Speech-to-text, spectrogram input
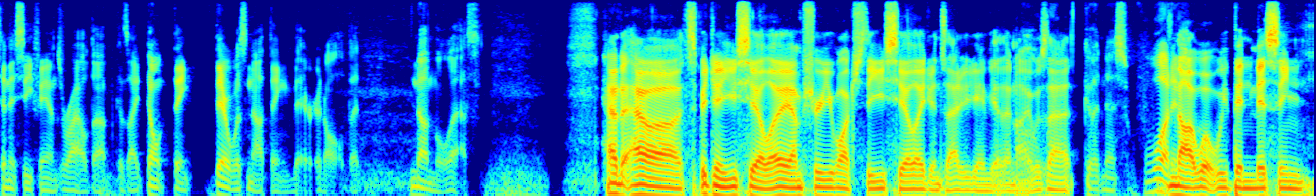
Tennessee fans riled up, because I don't think there was nothing there at all. But nonetheless. How how uh, speaking of UCLA, I'm sure you watched the UCLA Gonzaga game the other night. Was that goodness what not what we've been missing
